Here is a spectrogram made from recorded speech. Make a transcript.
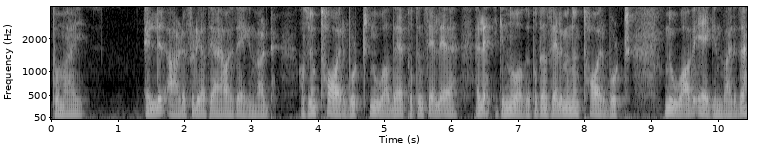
på meg?' Eller er det fordi at jeg har et egenverd? Altså hun tar bort noe av det potensielle Eller ikke noe av det potensielle, men hun tar bort noe av egenverdet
